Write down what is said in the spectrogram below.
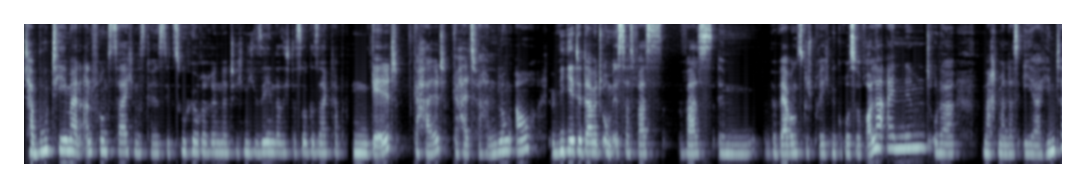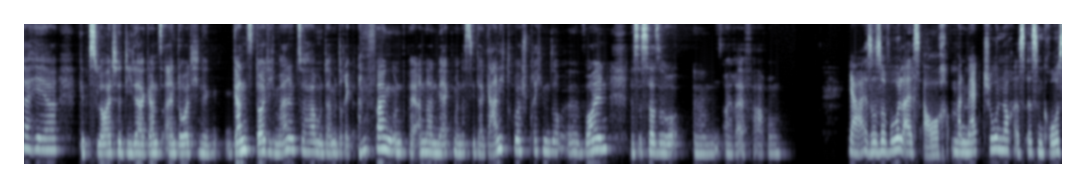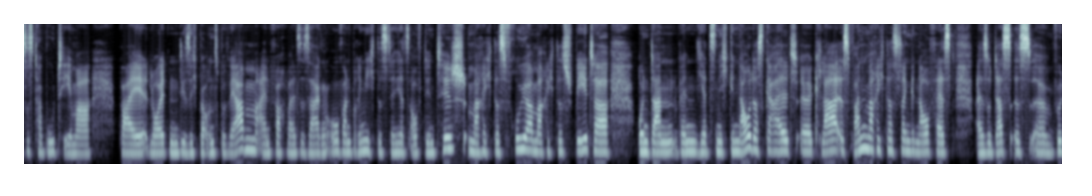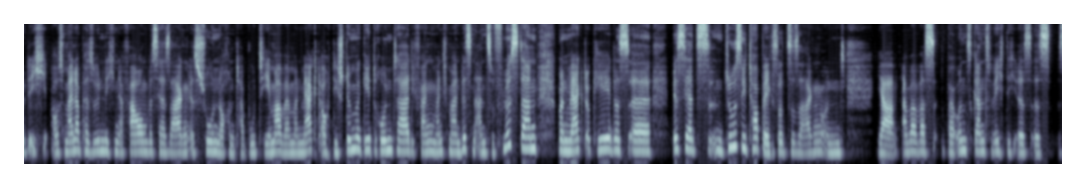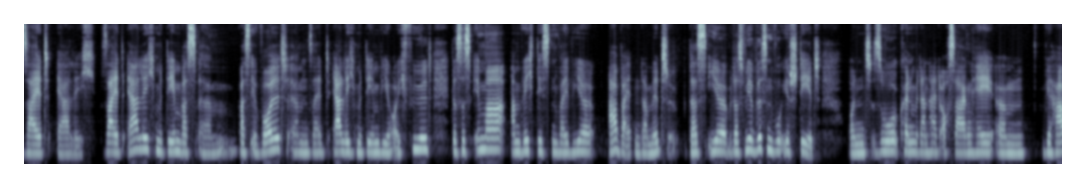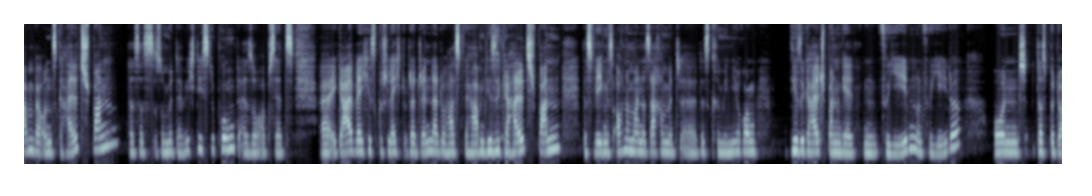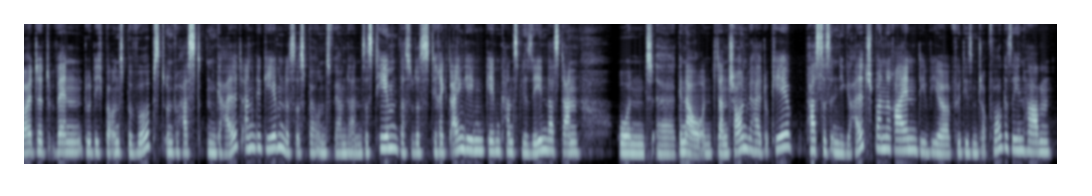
Tabuthema in Anführungszeichen, das können jetzt die Zuhörerinnen natürlich nicht sehen, dass ich das so gesagt habe. Geld, Gehalt, Gehaltsverhandlungen auch. Wie geht ihr damit um? Ist das was, was im Bewerbungsgespräch eine große Rolle einnimmt oder macht man das eher hinterher? Gibt es Leute, die da ganz eindeutig eine ganz deutliche Meinung zu haben und damit direkt anfangen und bei anderen merkt man, dass sie da gar nicht drüber sprechen so, äh, wollen? Was ist da so ähm, eure Erfahrung? Ja, also sowohl als auch. Man merkt schon noch, es ist ein großes Tabuthema bei Leuten, die sich bei uns bewerben, einfach weil sie sagen, oh, wann bringe ich das denn jetzt auf den Tisch? Mache ich das früher, mache ich das später? Und dann, wenn jetzt nicht genau das Gehalt äh, klar ist, wann mache ich das dann genau fest? Also das ist, äh, würde ich aus meiner persönlichen Erfahrung bisher sagen, ist schon noch ein Tabuthema, weil man merkt auch, die Stimme geht runter, die fangen manchmal ein bisschen an zu flüstern. Man merkt, okay, das äh, ist jetzt ein juicy Topic Topic sozusagen. Und ja, aber was bei uns ganz wichtig ist, ist, seid ehrlich. Seid ehrlich mit dem, was, ähm, was ihr wollt. Ähm, seid ehrlich mit dem, wie ihr euch fühlt. Das ist immer am wichtigsten, weil wir arbeiten damit, dass ihr, dass wir wissen, wo ihr steht. Und so können wir dann halt auch sagen, hey, ähm, wir haben bei uns Gehaltsspannen. Das ist somit der wichtigste Punkt. Also ob es jetzt, äh, egal welches Geschlecht oder Gender du hast, wir haben diese Gehaltsspannen. Deswegen ist auch nochmal eine Sache mit äh, Diskriminierung. Diese Gehaltsspannen gelten für jeden und für jede. Und das bedeutet, wenn du dich bei uns bewirbst und du hast ein Gehalt angegeben, das ist bei uns, wir haben da ein System, dass du das direkt eingeben kannst. Wir sehen das dann und äh, genau, und dann schauen wir halt, okay, passt es in die Gehaltsspanne rein, die wir für diesen Job vorgesehen haben?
